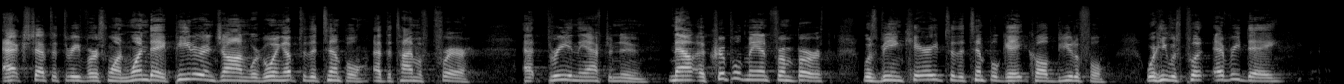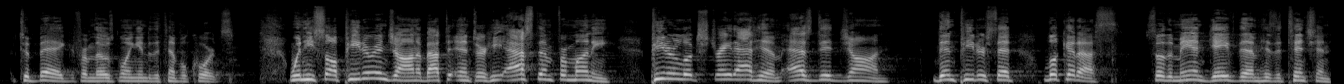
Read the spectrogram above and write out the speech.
Acts chapter 3, verse 1. One day, Peter and John were going up to the temple at the time of prayer at 3 in the afternoon. Now, a crippled man from birth was being carried to the temple gate called Beautiful, where he was put every day to beg from those going into the temple courts. When he saw Peter and John about to enter, he asked them for money. Peter looked straight at him, as did John. Then Peter said, Look at us. So the man gave them his attention,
